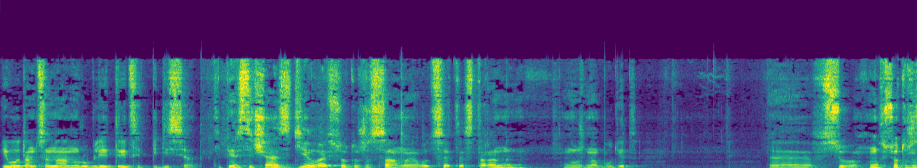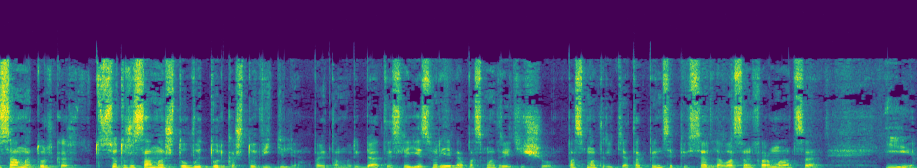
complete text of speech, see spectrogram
Его там цена, ну, рублей 30-50. Теперь сейчас сделаю все то же самое вот с этой стороны. Нужно будет э, все, ну, все то же самое, только все то же самое, что вы только что видели. Поэтому, ребят, если есть время посмотреть еще, посмотрите. А так, в принципе, вся для вас информация. И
